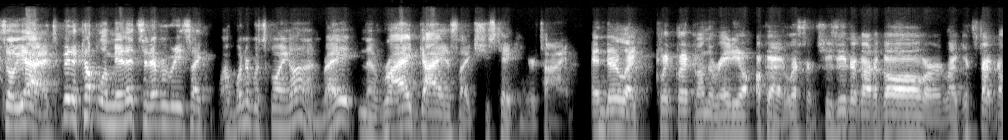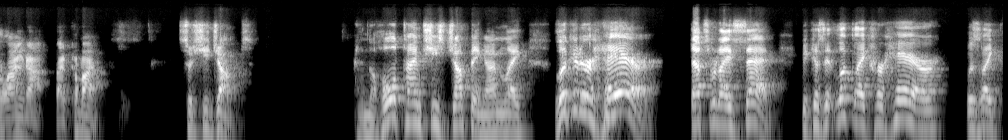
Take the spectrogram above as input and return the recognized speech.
So yeah, it's been a couple of minutes, and everybody's like, I wonder what's going on, right? And the ride guy is like, she's taking her time. And they're like, click, click on the radio. Okay, listen, she's either gotta go or like it's starting to line up. Like, come on. So she jumps. And the whole time she's jumping, I'm like, look at her hair. That's what I said, because it looked like her hair was like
